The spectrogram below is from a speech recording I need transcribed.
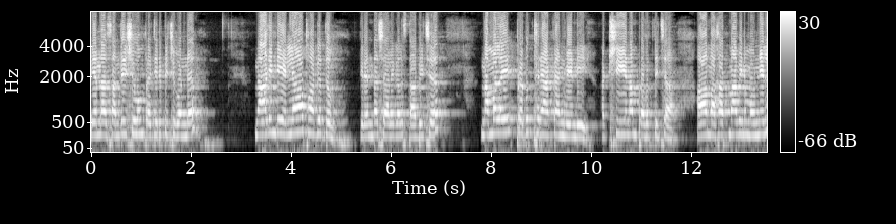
എന്ന സന്ദേശവും പ്രചരിപ്പിച്ചുകൊണ്ട് നാടിന്റെ എല്ലാ ഭാഗത്തും ഗ്രന്ഥശാലകൾ സ്ഥാപിച്ച് നമ്മളെ പ്രബുദ്ധരാക്കാൻ വേണ്ടി അക്ഷീണം പ്രവർത്തിച്ച ആ മഹാത്മാവിന് മുന്നിൽ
